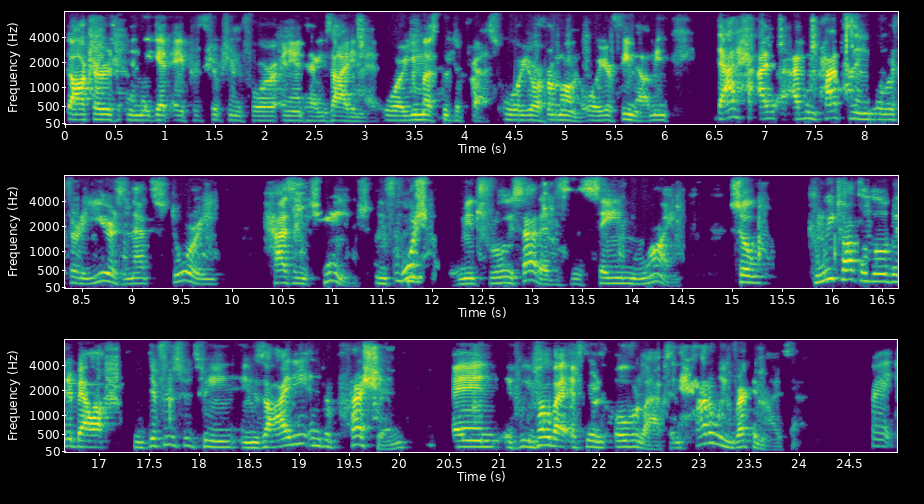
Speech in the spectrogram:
doctors and they get a prescription for an anti-anxiety med, or you must be depressed, or you're hormonal, or you're female. I mean, that I, I've been practicing over 30 years, and that story hasn't changed. Mm-hmm. Unfortunately, I mean, it's really sad. It's the same line. So, can we talk a little bit about the difference between anxiety and depression? And if we can talk about if there's overlaps and how do we recognize that? Right.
